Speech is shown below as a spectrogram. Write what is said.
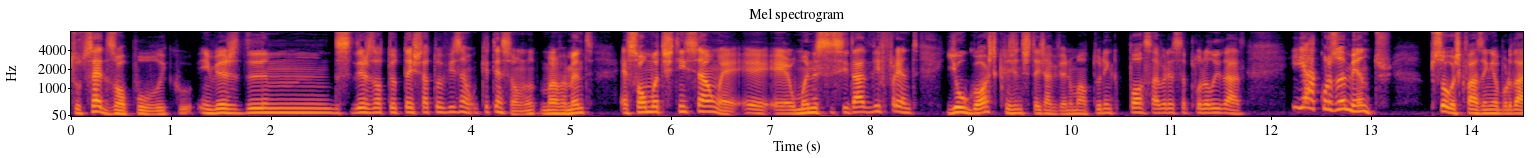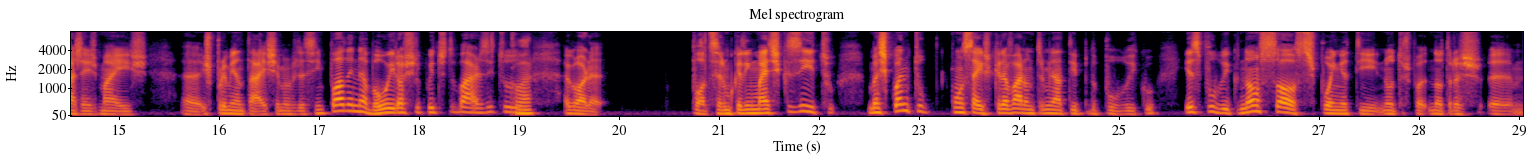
tu cedes ao público em vez de, hum, de cederes ao teu texto, à tua visão. Que atenção, no- novamente, é só uma distinção, é, é, é uma necessidade diferente. E eu gosto que a gente esteja a viver numa altura em que possa haver essa pluralidade. E há cruzamentos. Pessoas que fazem abordagens mais ah, experimentais, chamamos assim, podem na boa ir aos circuitos de bares e tudo. Claro. Agora, pode ser um bocadinho mais esquisito, mas quando tu consegues gravar um determinado tipo de público, esse público não só se expõe a ti noutros, noutras ah,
